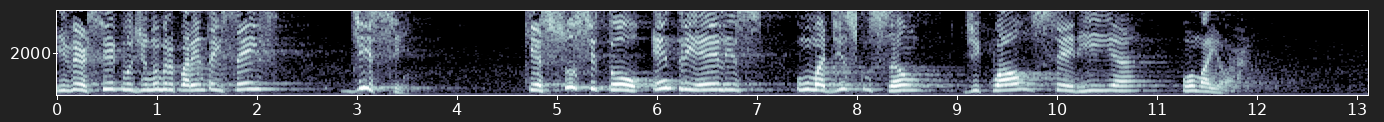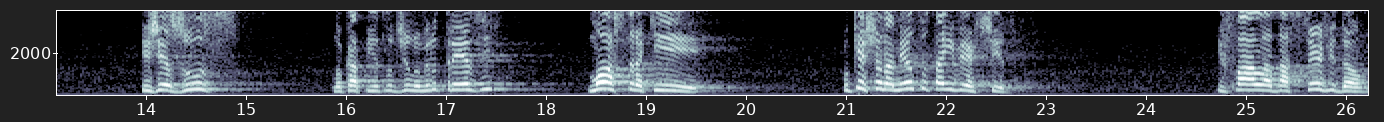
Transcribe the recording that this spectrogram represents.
e versículo de número 46, disse que suscitou entre eles uma discussão de qual seria o maior. E Jesus, no capítulo de número 13, mostra que o questionamento está invertido e fala da servidão.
